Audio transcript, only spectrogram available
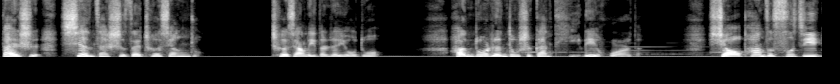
但是现在是在车厢中，车厢里的人又多，很多人都是干体力活的。小胖子司机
